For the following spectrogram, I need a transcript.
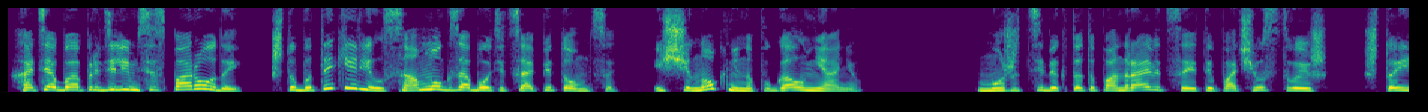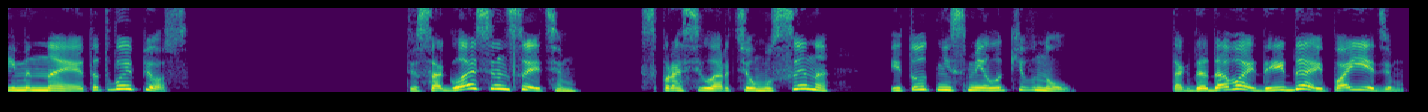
Хотя бы определимся с породой, чтобы ты, Кирилл, сам мог заботиться о питомце, и щенок не напугал няню. Может, тебе кто-то понравится, и ты почувствуешь, что именно это твой пес. «Ты согласен с этим?» — спросил Артем у сына, и тот несмело кивнул. «Тогда давай, доедай и поедем.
